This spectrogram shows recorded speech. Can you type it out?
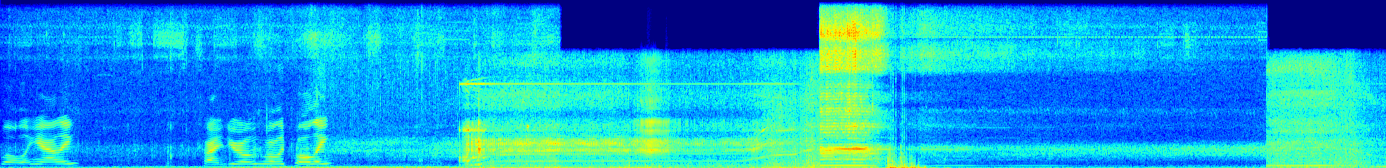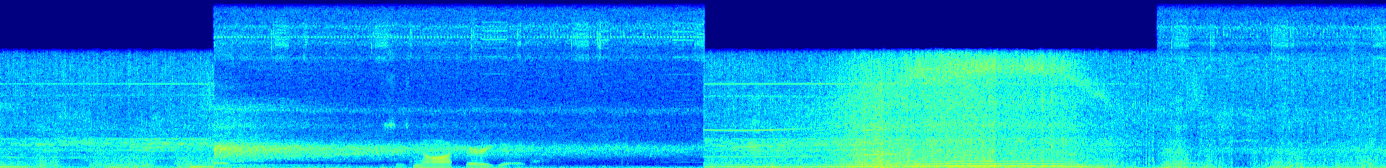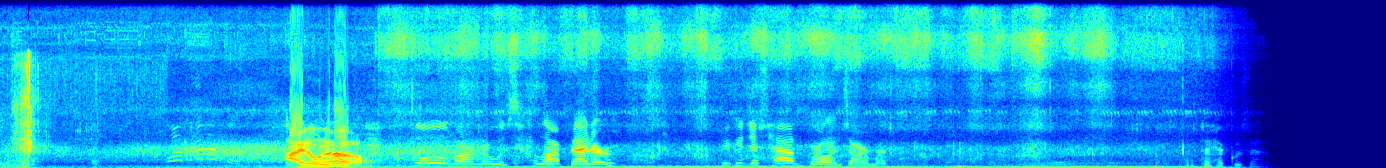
Bowling alley. Find your own roly poly. This is not very good. I don't know. Gold armor was a lot better. You could just have bronze armor. What the heck was that?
